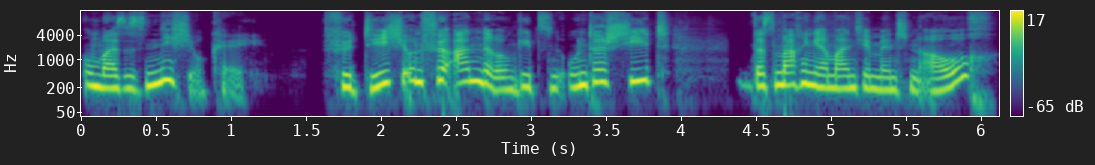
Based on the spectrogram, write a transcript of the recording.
und was ist nicht okay. Für dich und für andere. Und gibt es einen Unterschied? Das machen ja manche Menschen auch.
